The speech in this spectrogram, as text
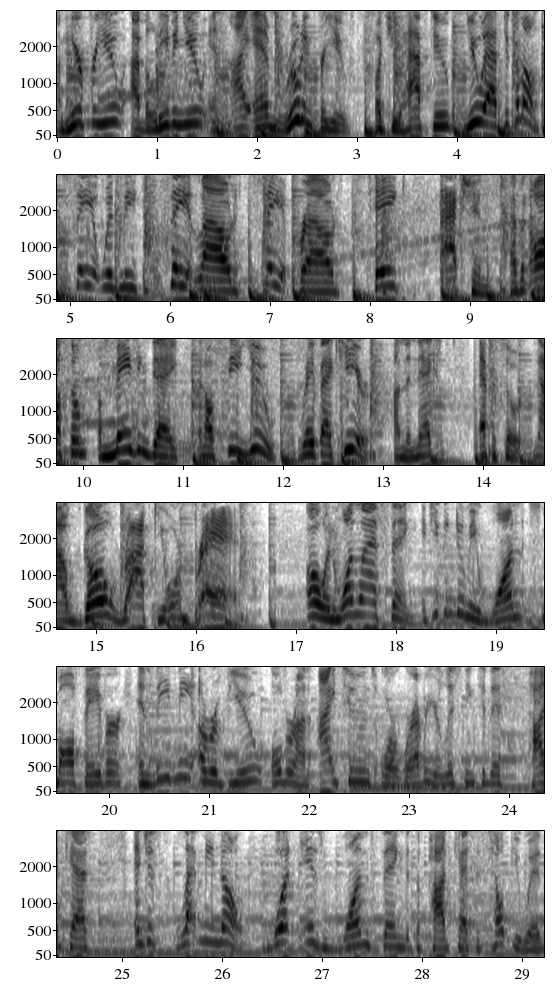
I'm here for you, I believe in you, and I am rooting for you. But you have to, you have to, come on, say it with me, say it loud, say it proud, take action. Have an awesome, amazing day, and I'll see you right back here on the next episode. Now go rock your brand. Oh, and one last thing. If you can do me one small favor and leave me a review over on iTunes or wherever you're listening to this podcast, and just let me know what is one thing that the podcast has helped you with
